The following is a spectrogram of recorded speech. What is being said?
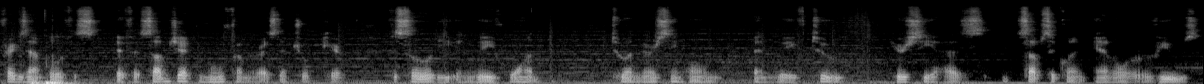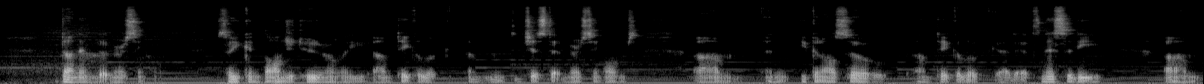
for example, if a, if a subject moved from a residential care facility in wave one to a nursing home in wave two, he or she has subsequent annual reviews done in the nursing home. So you can longitudinally um, take a look um, just at nursing homes um, and you can also um, take a look at ethnicity. Um,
